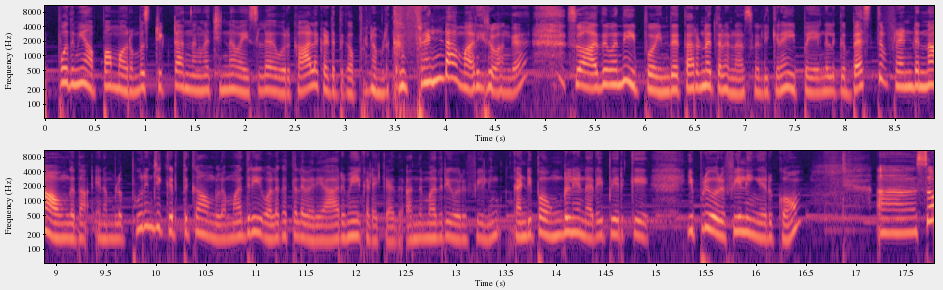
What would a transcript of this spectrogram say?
எப்போதுமே அப்பா அம்மா ரொம்ப ஸ்ட்ரிக்டாக இருந்தாங்கன்னா சின்ன வயசில் ஒரு காலகட்டத்துக்கு அப்புறம் நம்மளுக்கு ஃப்ரெண்டாக மாறிடுவாங்க. ஸோ அது வந்து இப்போ இந்த தருணத்தில் நான் சொல்லிக்கிறேன். இப்போ எங்களுக்கு பெஸ்ட் ஃப்ரெண்டுன்னா அவங்க தான் நம்மளை புரிஞ்சிக்கிறதுக்கு அவங்கள மாதிரி உலகத்தில் வேறு யாருமே கிடைக்காது. அந்த மாதிரி ஒரு ஃபீலிங் கண்டிப்பாக உங்களையும் நிறைய பேருக்கு இப்படி ஒரு ஃபீலிங் இருக்கும். ஸோ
